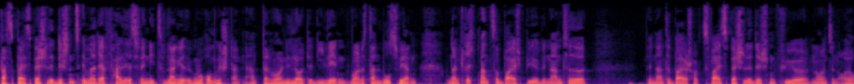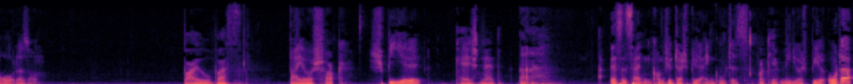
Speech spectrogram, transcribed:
was bei Special Editions immer der Fall ist, wenn die zu lange irgendwo rumgestanden hat, dann wollen die Leute, die Läden wollen es dann loswerden. Und dann kriegt man zum Beispiel benannte, benannte Bioshock 2 Special Edition für 19 Euro oder so. Bio was? Bioshock Spiel. Cachenet. Es ist ein Computerspiel, ein gutes Okay. Videospiel. Oder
